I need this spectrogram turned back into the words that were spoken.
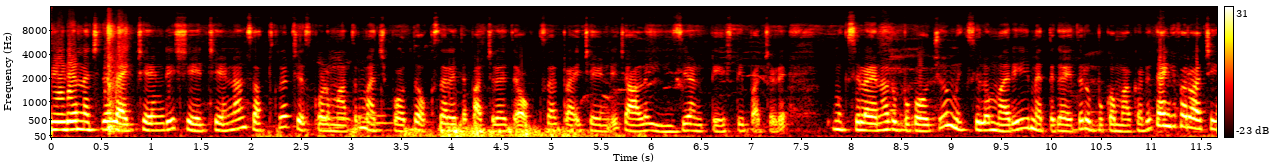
వీడియో నచ్చితే లైక్ చేయండి షేర్ చేయండి అండ్ సబ్స్క్రైబ్ చేసుకోవడం మాత్రం మర్చిపోవద్దు. ఒకసారి అయితే పచ్చడి అయితే ఒకసారి ట్రై చేయండి. చాలా ఈజీ అండ్ టేస్టీ పచ్చడి. మిక్సీలో అయినా రుబ్బుకోవచ్చు. మిక్సీలో మరీ మెత్తగా అయితే రుబ్బుకోమాకండి. Thank you for watching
